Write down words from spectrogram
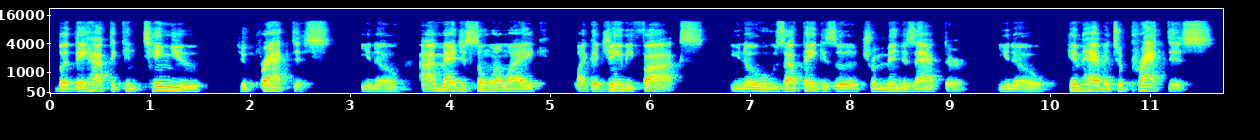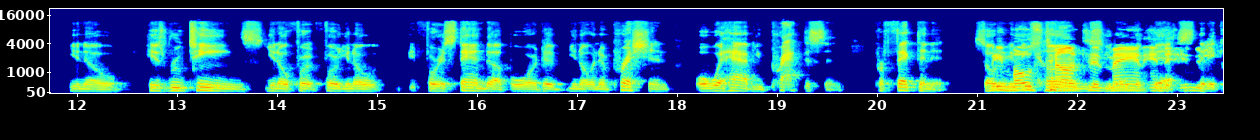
But they have to continue to practice. You know, I imagine someone like like a Jamie Foxx, you know, who's I think is a tremendous actor. You know, him having to practice, you know, his routines, you know, for for you know for his stand up or to you know an impression or what have you, practicing, perfecting it. So the most becomes, talented you know, man the in the industry.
